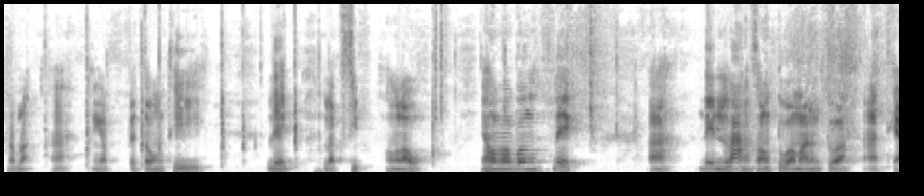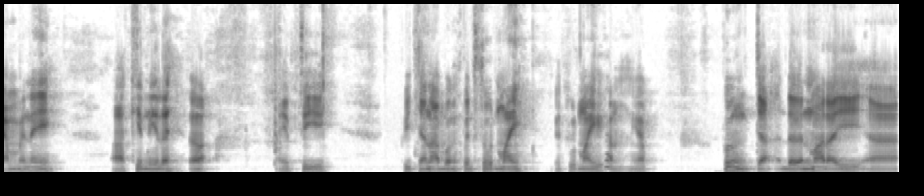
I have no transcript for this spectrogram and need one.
นะครับนะอ่านี่ครับไปตรงที่เลขหลักสิบของเราเดี๋ยวมาเบิ่งเลขอ่าเด่นล่างสองตัวมาหนึ่งตัวอ่าแถมไว้ในอ่าคลิปนี้เลยแล้ว เอฟซีพิจารณาเบิ่งเป็นสูตรใหม่เป็นสูตรใหม่คือกันนะครับเพิ่งจะเดินมาได้อ่า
